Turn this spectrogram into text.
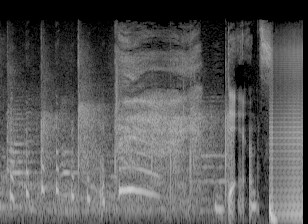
Dance.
